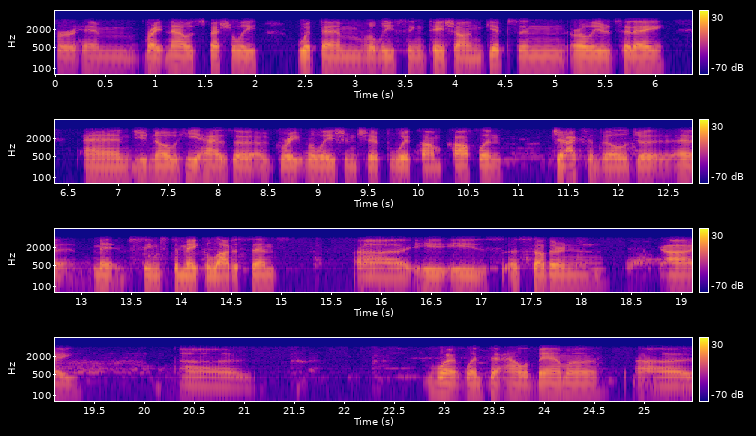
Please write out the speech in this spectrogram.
for him right now, especially with them releasing Tashaun Gipson earlier today, and you know he has a, a great relationship with Tom Coughlin. Jacksonville uh, seems to make a lot of sense. Uh, he, he's a Southern guy. Uh, went went to Alabama. Uh,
